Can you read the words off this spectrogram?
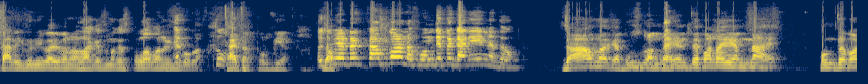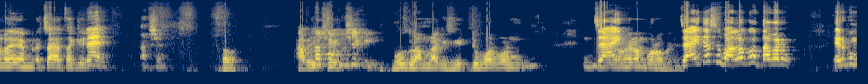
কারিগরি পাইবে না লাগেজ মাগেজ পোলা বানিয়ে দিব গা। তো- খাই তার পর দিয়া তুমি একটা কাম করো না ফোন দিয়ে একটা গাড়ি এনে দাও। যাও না কে বুঝলাম না হেনতে পাঠাই এম না হে। ফোনতে পাঠাই এমনি চায় থাকি। আসেন। আপনার সমস্যা কি? বুঝলাম না কিছু একটু পর পর যাই এরম এরম করবে যাইতেছো ভালো কথা আবার এরকম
